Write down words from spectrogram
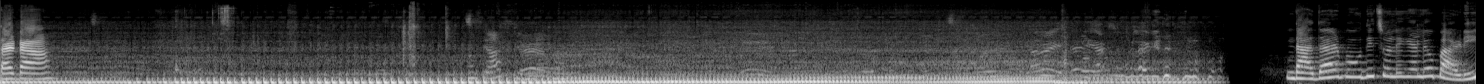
টাটা। দাদা আর বৌদি চলে গেলেও বাড়ি,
